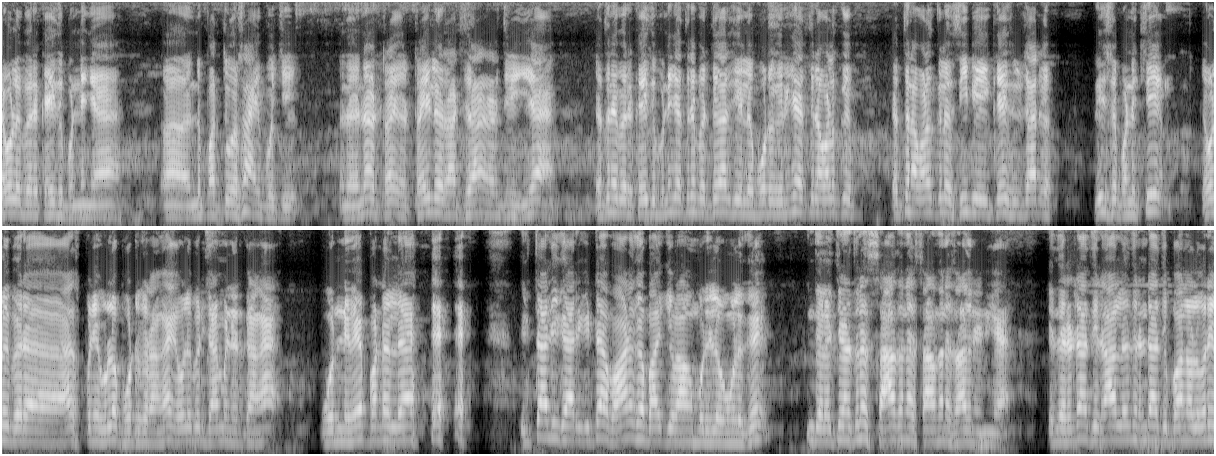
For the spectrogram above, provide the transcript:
எவ்வளோ பேரை கைது பண்ணீங்க? இந்த இன்னும் பத்து வருஷம் ஆகிப்போச்சு. இந்த என்ன ட்ரை ட்ரெய்லர் ஆட்சி தானே நடத்திருக்கீங்க? எத்தனை பேர் கைது பண்ணீங்க? எத்தனை பேர் திகார் ஜெயிலில் போட்டுக்கிறீங்க எத்தனை வழக்கு எத்தனை வழக்கில் சிபிஐ கேஸ் விசாரி ரிஜிஸ்டர் பண்ணிச்சு? எவ்வளோ பேரை அரெஸ்ட் பண்ணி உள்ளே போட்டுக்கிறாங்க எவ்வளோ பேர் ஜாமீன் இருக்காங்க? ஒன்றுமே பண்ணலை. இத்தாலிக்காரர்கிட்ட வாடகை பாக்கி வாங்க முடியல உங்களுக்கு. இந்த லட்சணத்தில் சாதனை சாதனை சாதனை நீங்கள் இந்த ரெண்டாயிரத்தி நாலுலேருந்து ரெண்டாயிரத்தி பதினாலு வரை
